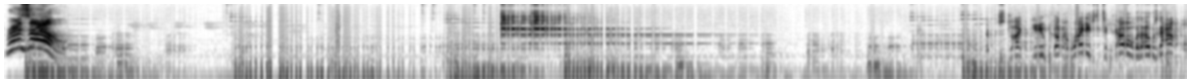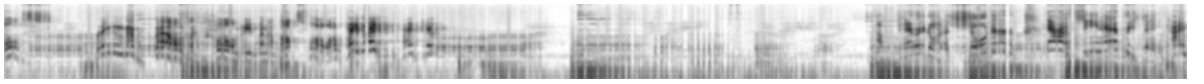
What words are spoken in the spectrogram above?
Rizzo! Looks like you've got a ways to go with those. Ring the bell to call me when the pot's full, okay, mate? Thank you. A parrot on a shoulder? Now I've seen everything. I'm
